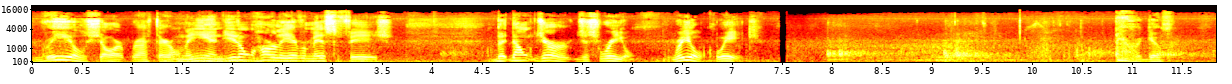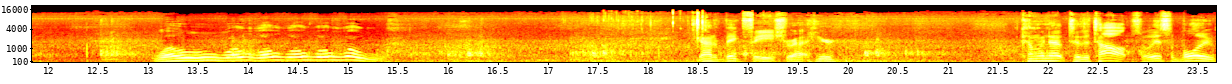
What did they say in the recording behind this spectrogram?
real sharp right there on the end. You don't hardly ever miss a fish, but don't jerk, just reel, real quick. Go. Whoa, whoa, whoa, whoa, whoa, whoa. Got a big fish right here. Coming up to the top, so it's a blue.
